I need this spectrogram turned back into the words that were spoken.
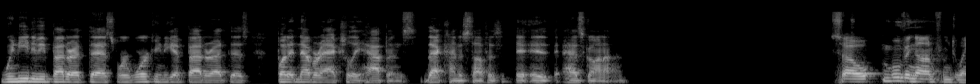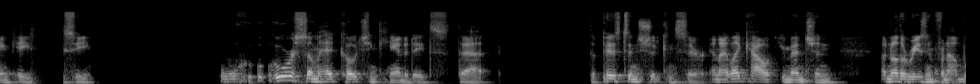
we need to be better at this, we're working to get better at this, but it never actually happens. That kind of stuff is it, it has gone on. So moving on from Dwane Casey, who are some head coaching candidates that the Pistons should consider? And I like how you mentioned another reason for not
